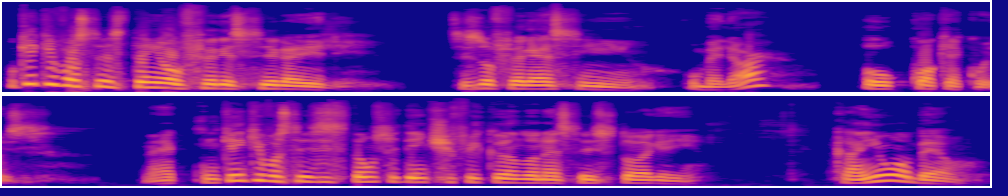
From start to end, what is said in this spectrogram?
O que, que vocês têm a oferecer a Ele? Vocês oferecem o melhor? Ou qualquer coisa. Né? Com quem que vocês estão se identificando nessa história aí? Caim ou Abel?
